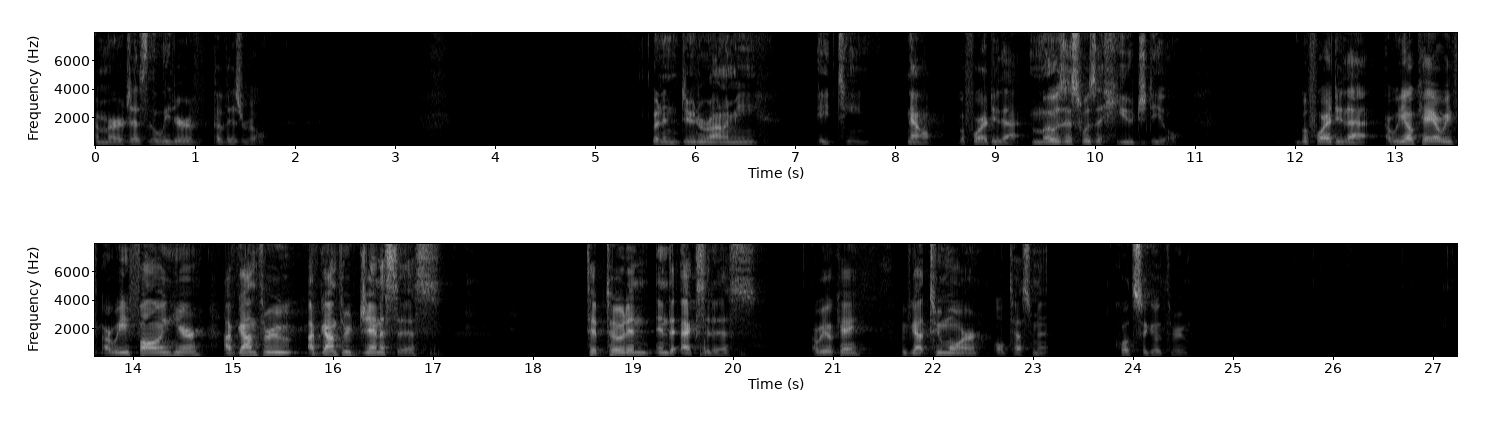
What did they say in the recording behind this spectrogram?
emerge as the leader of, of Israel. But in Deuteronomy 18, now, before I do that, Moses was a huge deal before I do that, are we okay? Are we, are we following here? I've gone through, I've gone through Genesis, tiptoed in, into Exodus. Are we okay? We've got two more Old Testament quotes to go through.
